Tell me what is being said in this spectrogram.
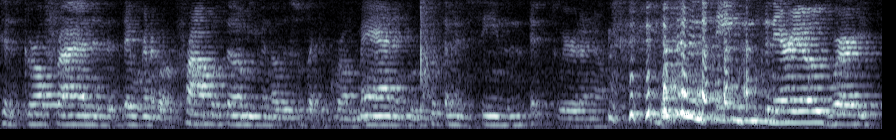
his girlfriend and that they were going to go to prom with him, even though this was like a grown man, and he would put them in scenes, and it's weird, I know. He put them in scenes and scenarios where,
